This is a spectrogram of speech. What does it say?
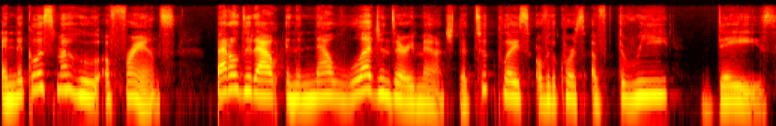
and Nicolas Mahut of France battled it out in the now legendary match that took place over the course of three days.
